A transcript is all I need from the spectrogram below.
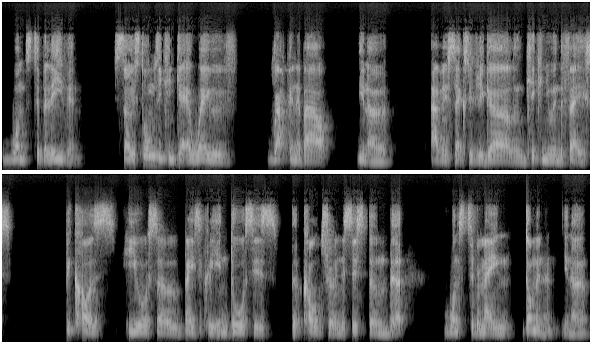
wants to believe in. So Stormzy can get away with rapping about, you know, having sex with your girl and kicking you in the face because he also basically endorses the culture and the system that wants to remain dominant, you know.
